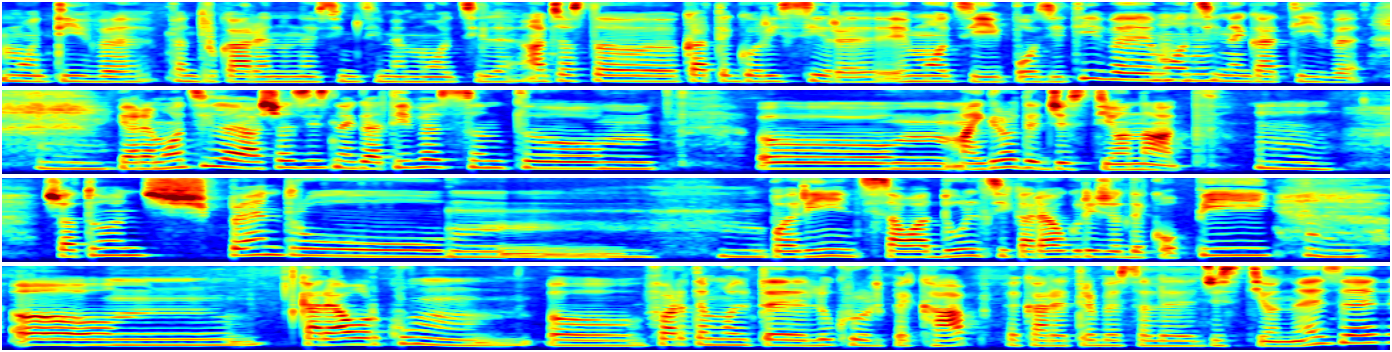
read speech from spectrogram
motive pentru care nu ne simțim emoțiile. Această categorisire, emoții pozitive, emoții uh-huh. negative. Uh-huh. Iar emoțiile, așa zis, negative sunt uh, uh, mai greu de gestionat. Uh-huh. Și atunci, pentru părinți sau adulții care au grijă de copii, uh-huh. uh, care au oricum uh, foarte multe lucruri pe cap pe care trebuie să le gestioneze.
